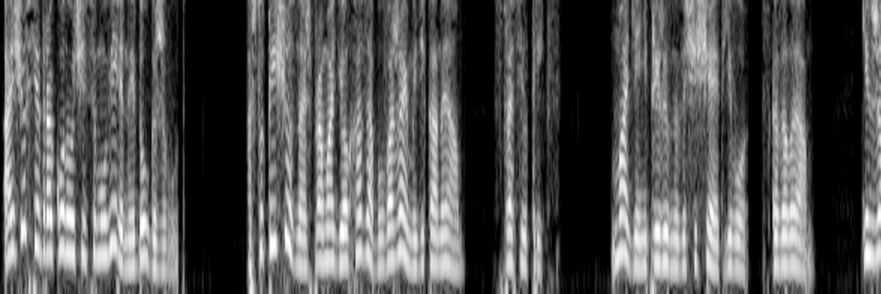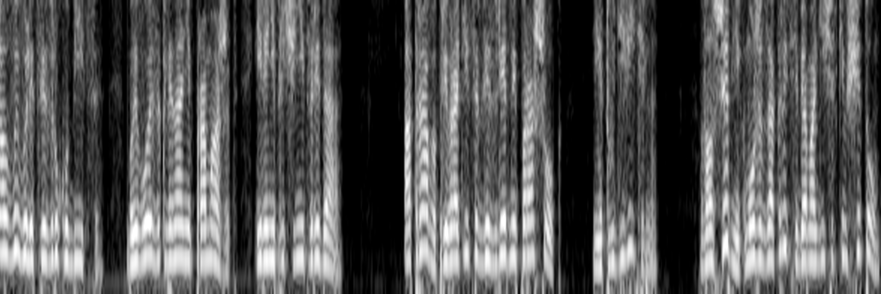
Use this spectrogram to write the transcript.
А еще все драконы очень самоуверенны и долго живут. — А что ты еще знаешь про магию Алхазаба, уважаемый декан Иам? — спросил Трикс. — Магия непрерывно защищает его, — сказал Иам. — Кинжал вывалится из рук убийцы, боевое заклинание промажет или не причинит вреда. А трава превратится в безвредный порошок. И это удивительно. Волшебник может закрыть себя магическим щитом,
